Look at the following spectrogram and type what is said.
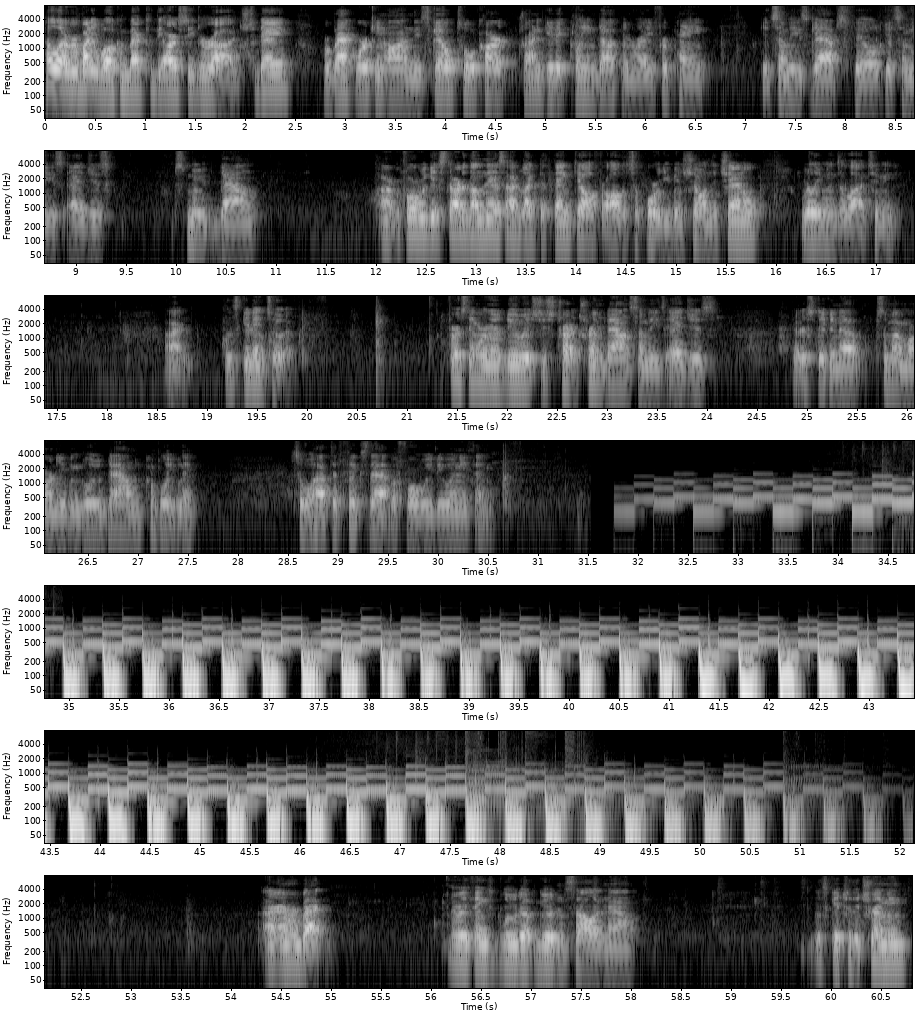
Hello everybody, welcome back to the RC Garage. Today we're back working on the scale tool cart, trying to get it cleaned up and ready for paint. Get some of these gaps filled, get some of these edges smoothed down. Alright, before we get started on this, I'd like to thank y'all for all the support you've been showing the channel. really means a lot to me. Alright, let's get into it. First thing we're going to do is just try to trim down some of these edges that are sticking up. Some of them aren't even glued down completely. So we'll have to fix that before we do anything. Alright, we're back. Everything's glued up good and solid now. Let's get to the trimming.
